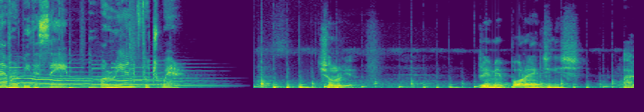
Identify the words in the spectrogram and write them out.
Never be the same. Orion Footwear. শোনো রিয়া, প্রেমে পড়া এক জিনিস আর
